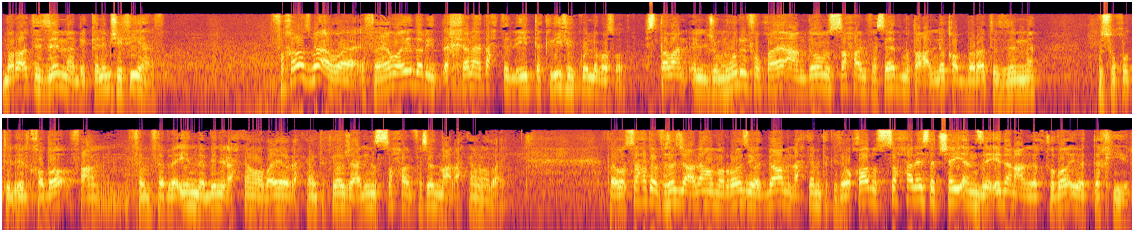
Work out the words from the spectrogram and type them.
براءه الذمة ما بيتكلمش فيها. فخلاص بقى هو فهو يقدر يدخلها تحت الإيه التكليف بكل بساطة. بس طبعا الجمهور الفقهاء عندهم الصحة والفساد متعلقة ببراءه الذمة وسقوط الإيه القضاء. فمفرقين ما بين الأحكام الوضعية والأحكام التكليفية وجعلين الصحة والفساد مع الأحكام الوضعية. طيب والصحة والفساد جعلهم الرازي واتباعه من أحكام التكليف وقالوا الصحة ليست شيئا زائدا على الاقتضاء والتخيير.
